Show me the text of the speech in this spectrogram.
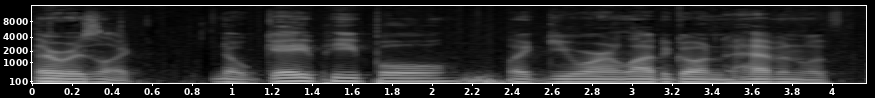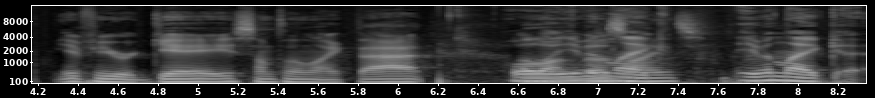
there was like no gay people, like you weren't allowed to go into heaven with if you were gay, something like that. Well, even those like lines. even like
